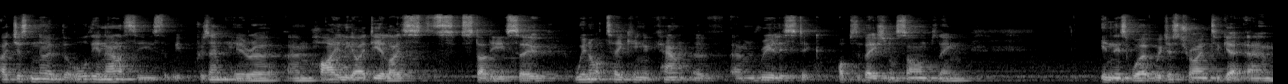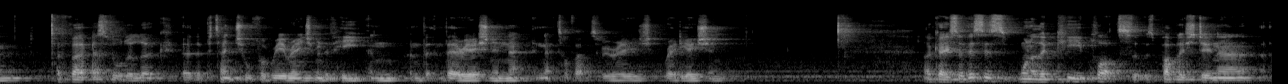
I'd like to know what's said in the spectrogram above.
I just note that all the analyses that we present here are um, highly idealized studies, so we're not taking account of um, realistic observational sampling in this work. We're just trying to get um, a first order look at the potential for rearrangement of heat and, and variation in net, in net top atmosphere radiation. Okay, so this is one of the key plots that was published in a,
